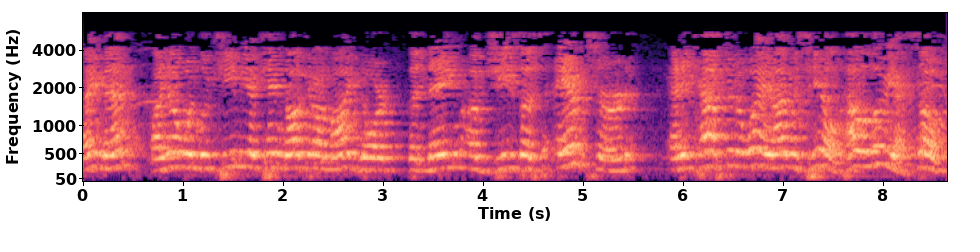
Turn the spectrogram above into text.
Amen. I know when leukemia came knocking on my door, the name of Jesus answered and he cast it away and I was healed. Hallelujah. So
